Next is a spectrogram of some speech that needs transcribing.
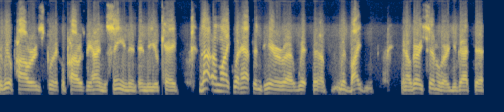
the real powers, political powers behind the scene in, in the UK. not unlike what happened here uh, with uh, with Biden. You know, very similar. You got the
